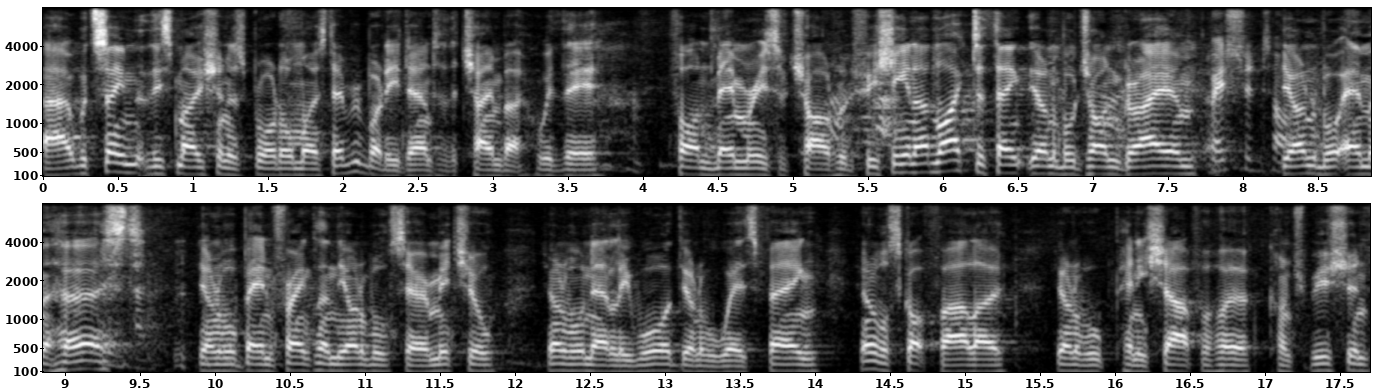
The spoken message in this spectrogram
Uh, it would seem that this motion has brought almost everybody down to the chamber with their fond memories of childhood fishing. And I'd like to thank the Honourable John Graham, the Honourable Emma Hurst, the Honourable Ben Franklin, the Honourable Sarah Mitchell, the Honourable Natalie Ward, the Honourable Wes Fang, the Honourable Scott Farlow, the Honourable Penny Sharp for her contribution,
